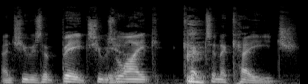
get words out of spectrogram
and she was a big. She was Yeah. like kept in a cage.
